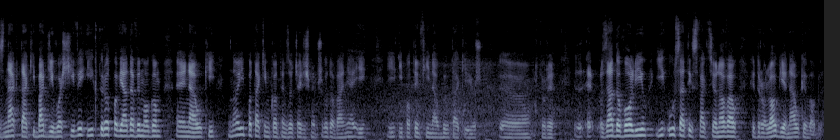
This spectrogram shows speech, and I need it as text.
znak taki bardziej właściwy i który odpowiada wymogom e, nauki No i pod takim kątem zaczęliśmy przygotowania i, i, i potem finał był taki już, e, który e, zadowolił i usatysfakcjonował hydrologię, naukę w ogóle.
